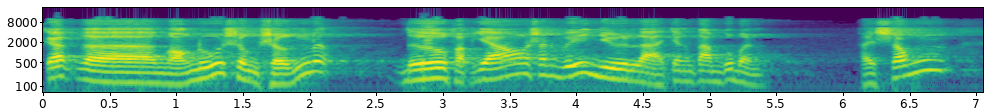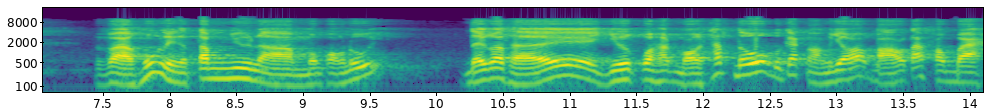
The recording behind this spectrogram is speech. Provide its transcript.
Các ờ, ngọn núi sừng sững đó đưa phật giáo sánh ví như là chân tâm của mình. Phải sống và huấn luyện tâm như là một ngọn núi để có thể vượt qua mọi thách đố của các ngọn gió bão táp phong ba.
